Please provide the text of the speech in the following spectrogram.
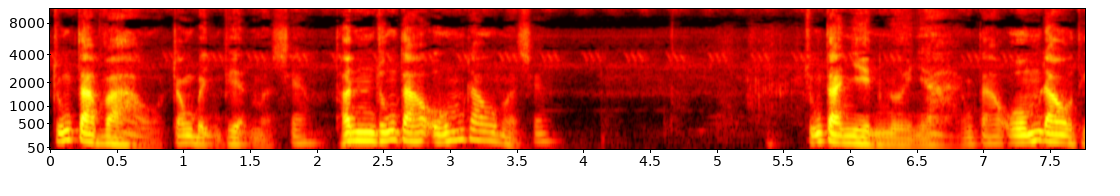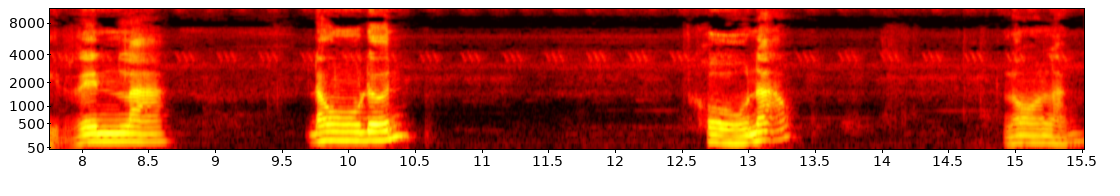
Chúng ta vào trong bệnh viện mà xem. Thân chúng ta ốm đau mà xem. Chúng ta nhìn người nhà chúng ta ốm đau thì rên la, đau đớn, khổ não lo lắng.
